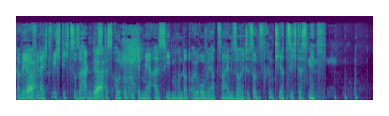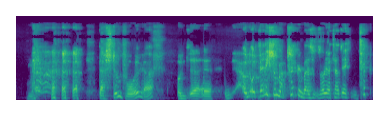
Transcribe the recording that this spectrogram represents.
da wäre ja. vielleicht wichtig zu sagen, dass ja. das Auto bitte mehr als 700 Euro wert sein sollte, sonst rentiert sich das nicht. das stimmt wohl, ja. Und, äh, und, und wenn ich schon mal Tipp bin, weil es soll ja tatsächlich ein Tipp,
